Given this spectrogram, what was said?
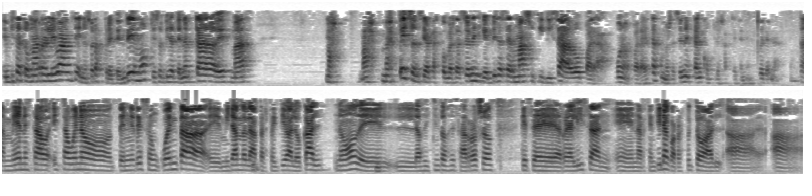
empieza a tomar relevancia y nosotros pretendemos que eso empiece a tener cada vez más, más más, más peso en ciertas conversaciones y que empieza a ser más utilizado para, bueno, para estas conversaciones tan complejas que tenemos que tener. También está, está bueno tener eso en cuenta eh, mirando la perspectiva local, ¿no? De los distintos desarrollos que se realizan en Argentina con respecto al, a, a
